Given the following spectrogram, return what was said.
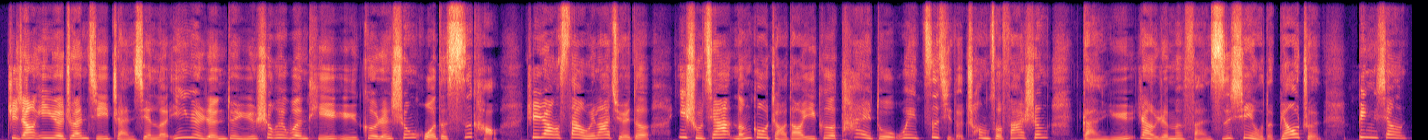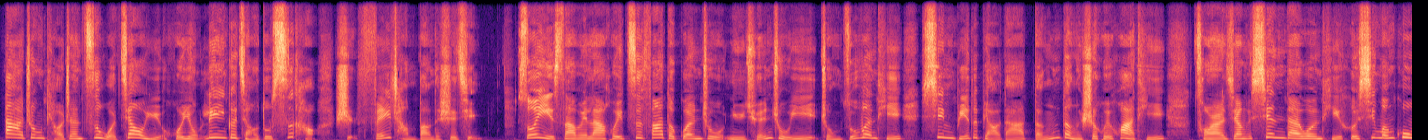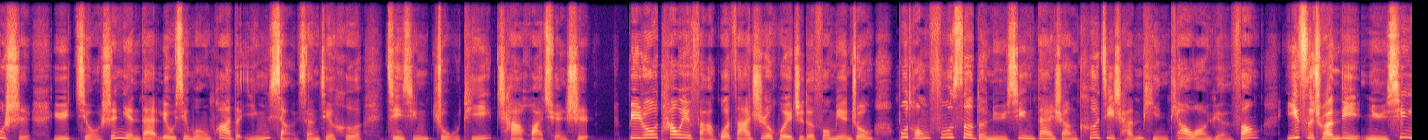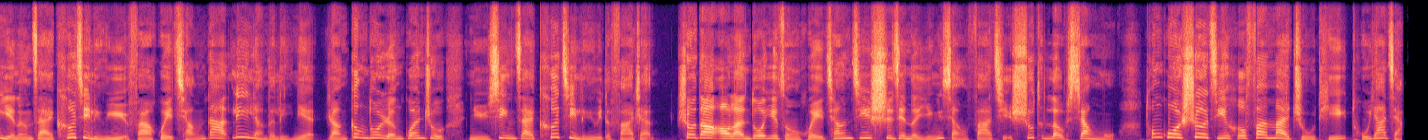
这张音乐专辑展现了音乐人对于社会问题与个人生活的思考，这让萨维拉觉得艺术家能够找到一个态度，为自己的创作发声，敢于让人们反思现有的标准，并向大众挑战自我教育或用另一个角度思考，是非常棒的事情。所以，萨维拉会自发地关注女权主义、种族问题、性别的表达等等社会话题，从而将现代问题和新闻故事与九十年代流行文化的影响相结合，进行主题插画诠释。比如，他为法国杂志绘制的封面中，不同肤色的女性带上科技产品，眺望远方，以此传递女性也能在科技领域发挥强大力量的理念，让更多人关注女性在科技领域的发展。受到奥兰多夜总会枪击事件的影响，发起 Shoot Love 项目，通过设计和贩卖主题涂鸦假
